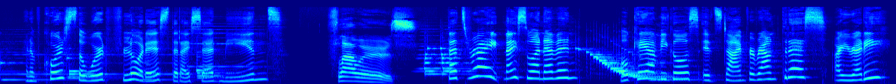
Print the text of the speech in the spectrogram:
And of course, the word flores that I said means. Flowers. That's right. Nice one, Evan. Okay, amigos, it's time for round tres. Are you ready?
